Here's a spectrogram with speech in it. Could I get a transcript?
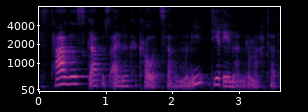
des Tages gab es eine Kakaozeremonie, die Renan gemacht hat.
